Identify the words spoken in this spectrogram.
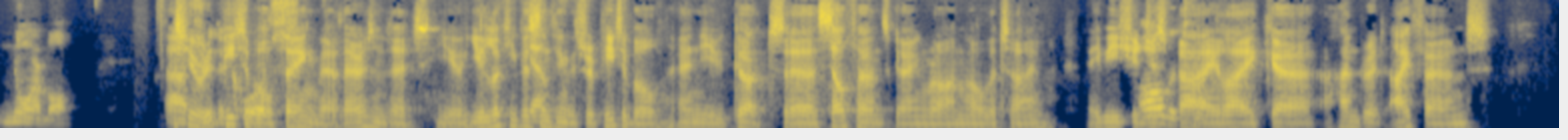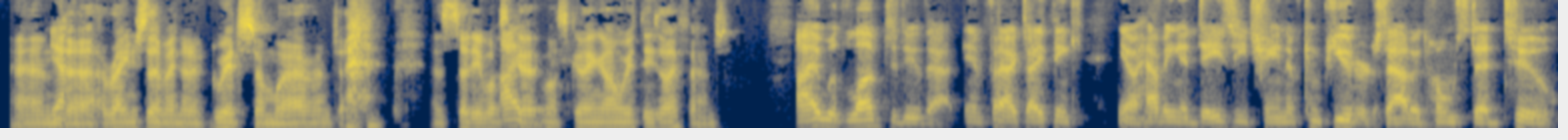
normal uh, it's a repeatable thing, though, there isn't it? You you're looking for yep. something that's repeatable, and you've got uh, cell phones going wrong all the time. Maybe you should all just buy time. like uh, a uh, hundred iPhones and yeah. uh, arrange them in a grid somewhere and and study what's I, go, what's going on with these iPhones. I would love to do that. In fact, I think you know having a daisy chain of computers out at Homestead too,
